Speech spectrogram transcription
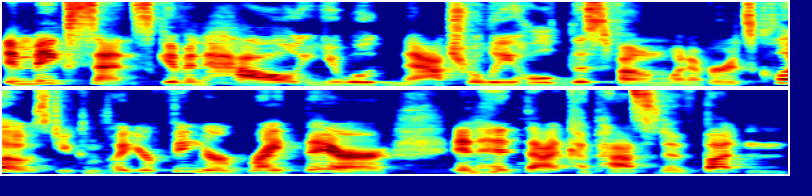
It makes sense given how you will naturally hold this phone whenever it's closed. You can put your finger right there and hit that capacitive button.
